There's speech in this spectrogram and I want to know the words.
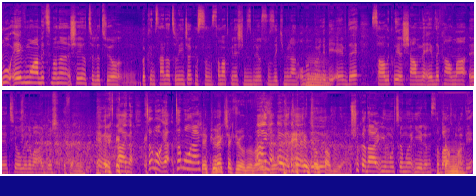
Bu ev muhabbeti bana şeyi hatırlatıyor. Bakayım sen de hatırlayacak mısın? Sanat güneşimiz biliyorsunuz Zeki Müren. Onun Hmm. böyle bir evde sağlıklı yaşam ve evde kalma e, tiyoları vardır. Efendim. evet, aynen. Tam o ya tam olarak Şey kürek çekiyordu böyle Aynen, evet, evet. Çok Ee, tatlı ya. şu kadar yumurtamı yerim sabahları Mükemmel. diye.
